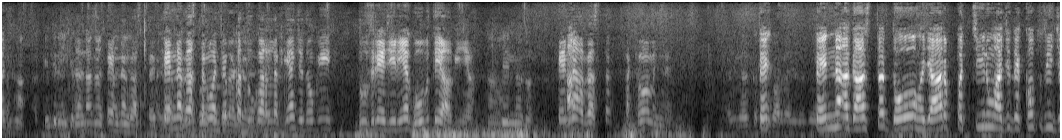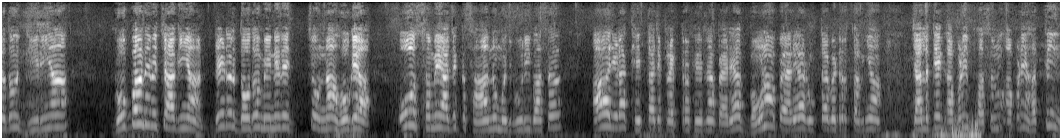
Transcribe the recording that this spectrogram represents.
ਅੱਜ ਹਾਂ ਕਿੰਨੀ ਤਰੀਕ ਹੈ? 3 ਅਗਸਤ 3 ਅਗਸਤ ਨੂੰ ਅੱਜ ਕੱਦੂ ਕਰਨ ਲੱਗਿਆ ਜਦੋਂ ਕਿ ਦੂਸਰੀਆਂ ਜੀਰੀਆਂ ਗੋਭ ਤੇ ਆ ਗਈਆਂ। ਤਿੰਨ ਕੁ। 3 ਅਗਸਤ 8ਵਾਂ ਮਹੀਨਾ। ਤੇ 3 ਅਗਸਤ 2025 ਨੂੰ ਅੱਜ ਦੇਖੋ ਤੁਸੀਂ ਜਦੋਂ ਜੀਰੀਆਂ ਗੋਭਾਂ ਦੇ ਵਿੱਚ ਆ ਗਈਆਂ ਡੇਢ ਦੋ ਦੋ ਮਹੀਨੇ ਦੇ ਝੋਨਾ ਹੋ ਗਿਆ ਉਸ ਸਮੇਂ ਅੱਜ ਕਿਸਾਨ ਨੂੰ ਮਜਬੂਰੀ ਬਸ। ਆ ਜਿਹੜਾ ਖੇਤਾਂ 'ਚ ਟਰੈਕਟਰ ਫੇਰਨਾ ਪੈ ਰਿਹਾ ਵਾਹੁਣਾ ਪੈ ਰਿਹਾ ਰੂਟਾਵੇਟਰ ਤਵੀਆਂ ਚੱਲ ਕੇ ਆਪਣੀ ਫਸਲ ਨੂੰ ਆਪਣੇ ਹੱਥੀਂ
